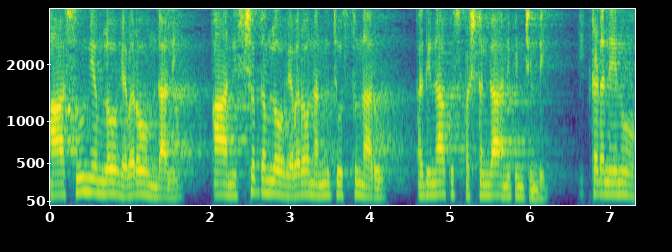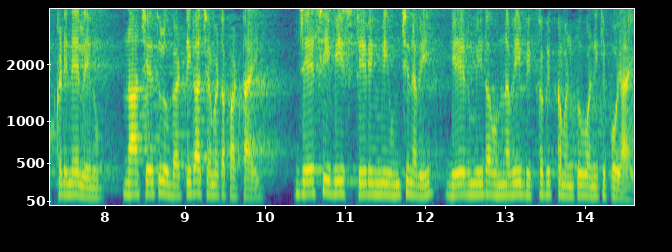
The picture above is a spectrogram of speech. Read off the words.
ఆ శూన్యంలో ఎవరో ఉండాలి. ఆ నిశ్శబ్దంలో ఎవరో నన్ను చూస్తున్నారు. అది నాకు స్పష్టంగా అనిపించింది. ఇక్కడ నేను ఒక్కడినే లేను. నా చేతులు గట్టిగా చెమట పట్టాయి. జేసీబీ స్టీరింగ్ని ఉంచినవి గేర్ మీద ఉన్నవి బిక్కబిక్కమంటూ వణికిపోయాయి.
